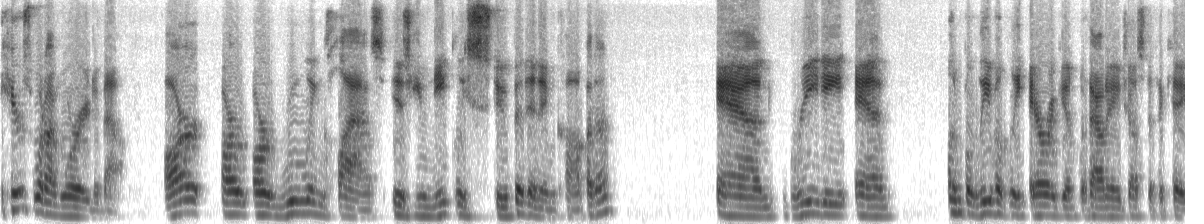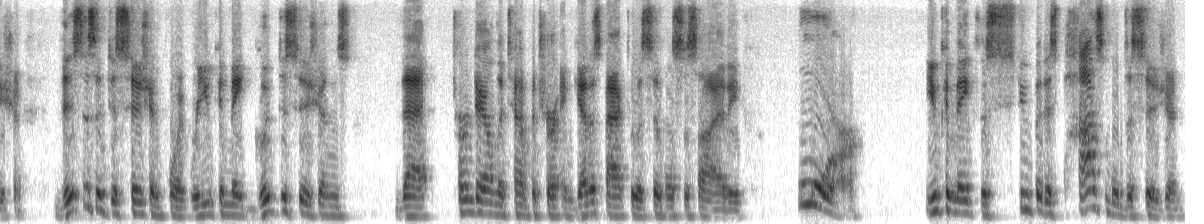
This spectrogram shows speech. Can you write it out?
here's what I'm worried about. Our, our, our ruling class is uniquely stupid and incompetent and greedy and unbelievably arrogant without any justification. This is a decision point where you can make good decisions that turn down the temperature and get us back to a civil society, or you can make the stupidest possible decision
